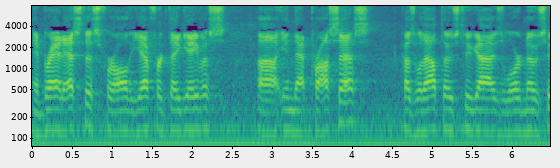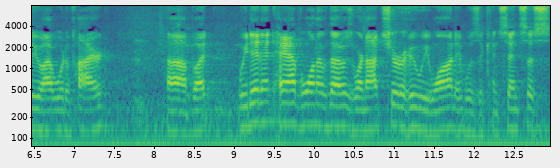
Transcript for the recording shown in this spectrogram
and Brad Estes for all the effort they gave us uh, in that process, because without those two guys, Lord knows who I would have hired. Uh, but we didn't have one of those. We're not sure who we want. It was a consensus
